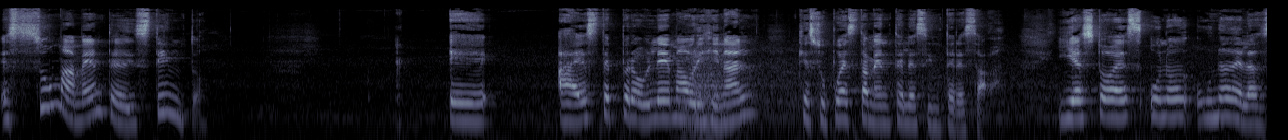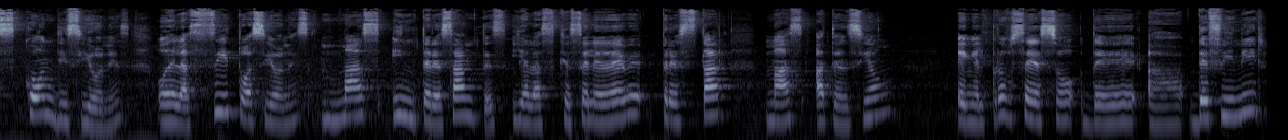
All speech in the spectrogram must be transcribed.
es sumamente distinto eh, a este problema original que supuestamente les interesaba. Y esto es una de las condiciones o de las situaciones más interesantes y a las que se le debe prestar más atención en el proceso de ah, definir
